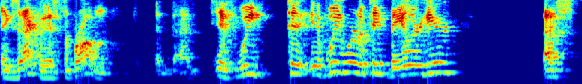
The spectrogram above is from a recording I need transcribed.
Exactly, that's the problem. If we if we were to pick Baylor here, that's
